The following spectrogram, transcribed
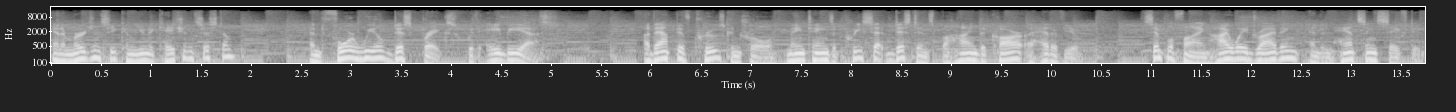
an emergency communication system, and four-wheel disc brakes with ABS. Adaptive Cruise Control maintains a preset distance behind the car ahead of you, simplifying highway driving and enhancing safety.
